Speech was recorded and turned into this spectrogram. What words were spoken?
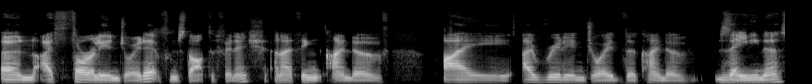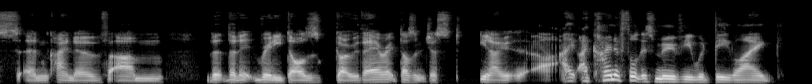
and I thoroughly enjoyed it from start to finish. And I think kind of I I really enjoyed the kind of zaniness and kind of um, that that it really does go there. It doesn't just you know I, I kind of thought this movie would be like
